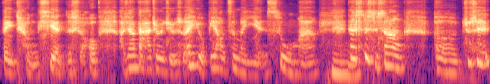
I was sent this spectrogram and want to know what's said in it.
被呈现的时候，好像大家就会觉得说，哎，有必要这么严肃吗？但事实上，呃，就是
